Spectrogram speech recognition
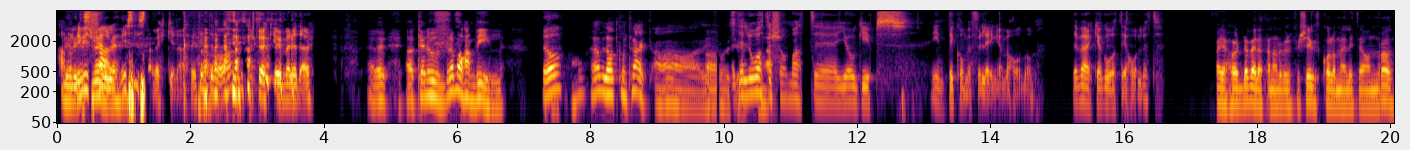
Han har blivit charmig sista veckorna. Vet inte vad han försöker med det där. Jag kan undra vad han vill. Ja. Jag vill ha ett kontrakt. Ah, ja. Det låter som att eh, Joe Gibbs inte kommer förlänga med honom. Det verkar gå åt det hållet. Ja, jag hörde väl att han hade väl försökt kolla med lite andra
